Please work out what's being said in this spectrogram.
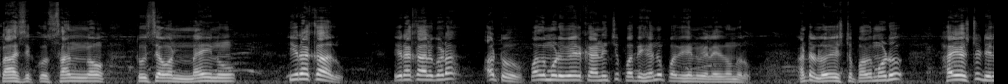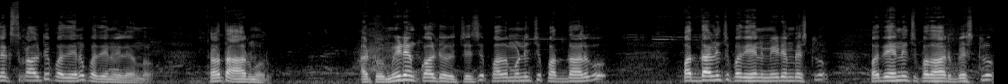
classic సంఘం టూ సెవెన్ నైను ఈ రకాలు. ఈ రకాలు కూడా అటు పదమూడు వేల కాడి నుంచి పదిహేను పదిహేను వేల ఐదు వందలు. అంటే లోయెస్ట్ పదమూడు హైయెస్ట్ డీలక్స్ క్వాలిటీ పదిహేను పదిహేను వేల ఐదు వందలు. తర్వాత ఆర్మూరు. అటు మీడియం క్వాలిటీలు వచ్చేసి పదమూడు నుంచి పద్నాలుగు పద్నాలుగు నుంచి పదిహేను మీడియం బెస్ట్లు పదిహేను నుంచి పదహారు బెస్ట్లు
